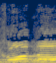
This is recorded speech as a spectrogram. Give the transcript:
孔子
